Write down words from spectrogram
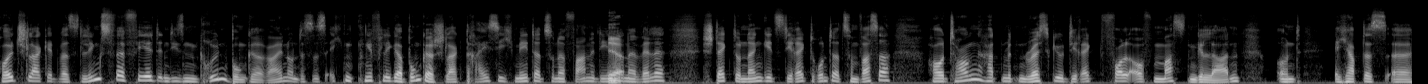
Holzschlag etwas links verfehlt in diesen Grünbunker rein und das ist echt ein kniffliger Bunkerschlag, 30 Meter zu einer Fahne, die ja. hinter einer Welle steckt und dann geht es direkt runter zum Wasser. Hao Tong hat mit dem Rescue direkt voll auf den Masten geladen und ich habe das äh,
